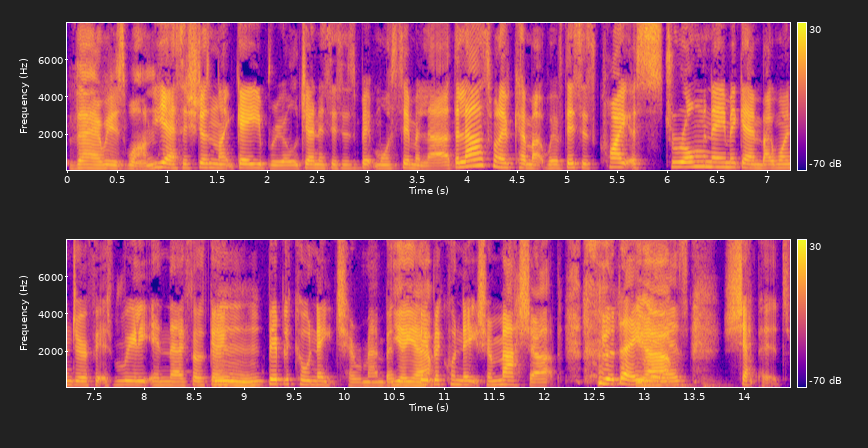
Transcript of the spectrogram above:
there is one. Yeah, so she doesn't like Gabriel. Genesis is a bit more similar. The last one I've come up with, this is quite a strong name again, but I wonder if it's really in there. So I was going biblical nature, remember? Mm. Yeah, yeah. Biblical nature mashup. the name Yeah. is Shepherd.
